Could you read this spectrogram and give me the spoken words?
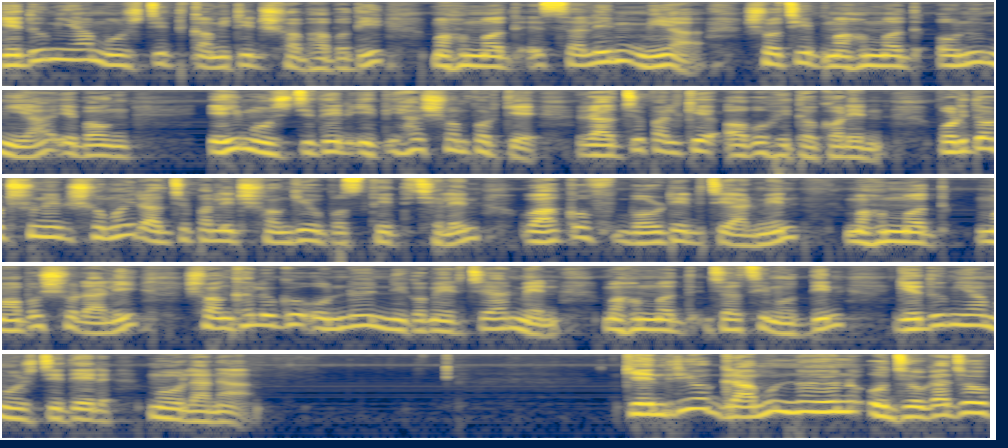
গেদুমিয়া মসজিদ কমিটির সভাপতি মোহাম্মদ সালিম মিয়া, সচিব মোহাম্মদ অনু মিয়া এবং এই মসজিদের ইতিহাস সম্পর্কে রাজ্যপালকে অবহিত করেন। পরিদর্শনের সময় রাজ্যপালের সঙ্গে উপস্থিত ছিলেন ওয়াকফ বোর্ডের চেয়ারম্যান মোহাম্মদ মবস্বর আলী, সংখ্যালঘু উন্নয়ন নিগমের চেয়ারম্যান মোহাম্মদ জসিমউদ্দিন গেদুমিয়া মসজিদের মৌলানা। কেন্দ্রীয় গ্রামোন্নয়ন ও যোগাযোগ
